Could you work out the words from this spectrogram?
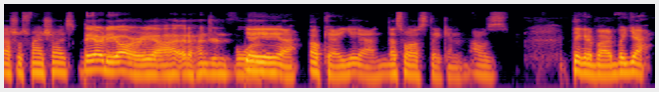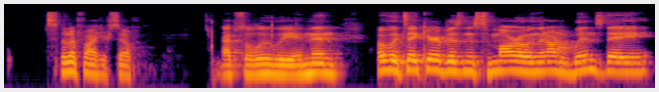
Astros franchise. They already are, yeah, at 104. Yeah, yeah, yeah. Okay, yeah, that's what I was thinking. I was thinking about it, but yeah, solidify yourself. Absolutely, and then hopefully take care of business tomorrow, and then on Wednesday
